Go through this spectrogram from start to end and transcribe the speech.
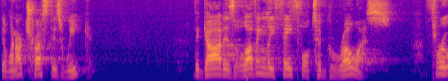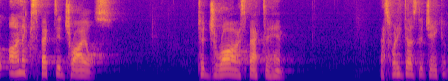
that when our trust is weak, that God is lovingly faithful to grow us through unexpected trials, to draw us back to Him. That's what He does to Jacob.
